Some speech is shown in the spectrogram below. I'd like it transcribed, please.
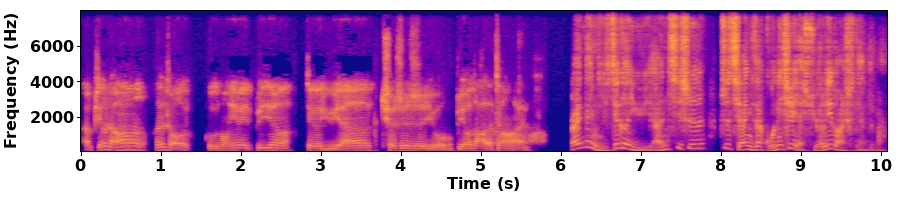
啊，平常很少沟通，因为毕竟这个语言确实是有比较大的障碍嘛。哎，那你这个语言其实之前你在国内其实也学了一段时间，对吧？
